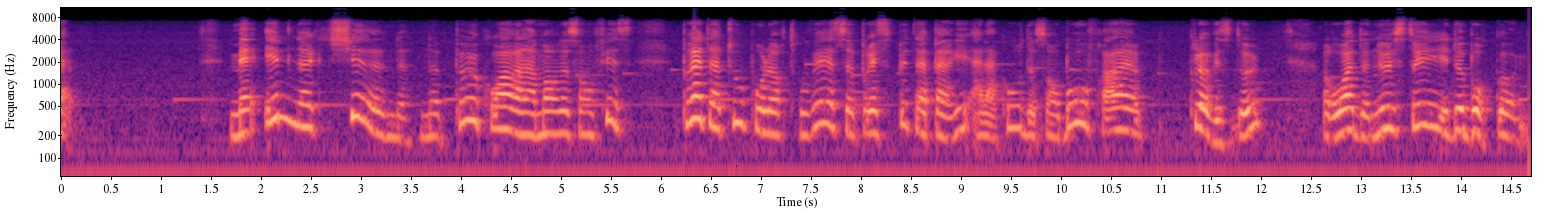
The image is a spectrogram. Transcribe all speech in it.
IV. Mais Himnechilde ne peut croire à la mort de son fils. Prête à tout pour le retrouver, elle se précipite à Paris à la cour de son beau-frère Clovis II, roi de Neustrie et de Bourgogne.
